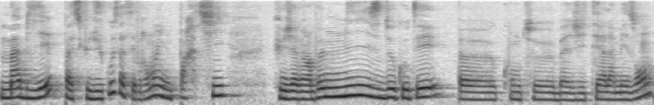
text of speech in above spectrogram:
m'habiller, parce que du coup, ça, c'est vraiment une partie que j'avais un peu mise de côté euh, quand euh, bah, j'étais à la maison.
